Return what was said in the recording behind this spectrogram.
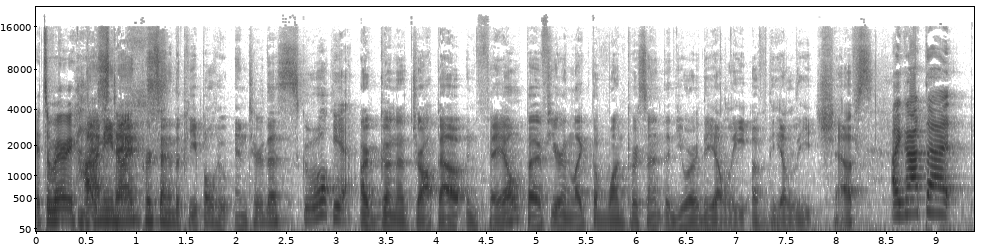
It's a very high ninety-nine stakes. percent of the people who enter this school Yeah. are gonna drop out and fail. But if you're in like the one percent, then you are the elite of the elite chefs. I got that.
